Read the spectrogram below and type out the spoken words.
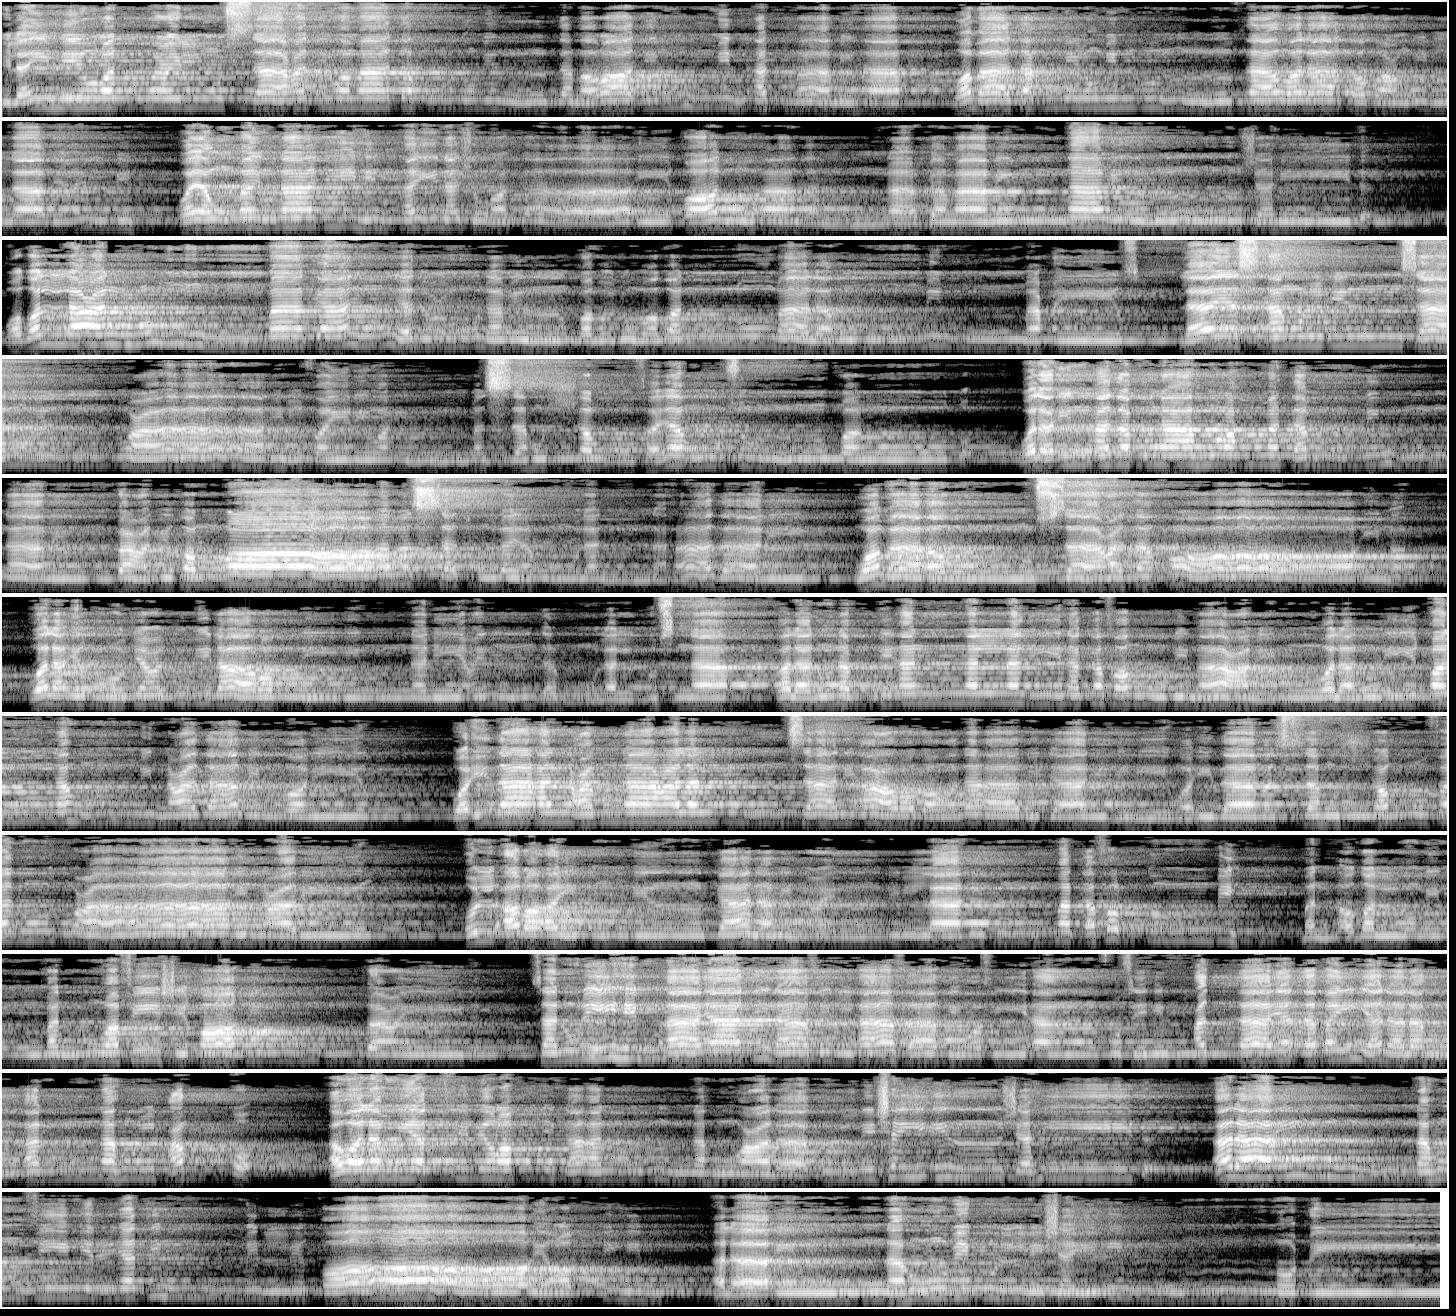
إليه يرد علم الساعة وما تخرج من ثمرات من أكمامها وما تحمل من أنثى ولا تضع إلا بعلمه ويوم يناديهم أين شركائي؟ قالوا آذنا كما منا من شهيد. وضل عنهم ما كانوا يدعون من قبل وظنوا ما لهم محيص لا يسأم الإنسان من دعاء الخير وإن مسه الشر فيئوس قنوط. ولئن أذقناه رحمة منا من بعد ضراء مسته ليقولن هذا لي وما أظن الساعة قائمة. ولئن رجعت إلى ربي إن لي عنده للحسنى فلننبئن الذين كفروا بما عملوا ولنذيقنهم من عذاب غليظ. وإذا أنعمنا على الإنسان أعرض ونأى بجانبه وإذا مسه الشر فذو دعاء عريض. قل أرأيتم إن كان من عند الله ثم كفرتم به؟ من أضل ممن هو في شقاق بعيد. سنريهم آياتنا في الآفاق وفي أنفسهم حتى يتبين لهم أنه الحق. أولم يكف بربك أنه على كل شيء شهيد. ألا إنهم في مرية من لقاء ربهم. ألا إنه بكل شيء محيط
